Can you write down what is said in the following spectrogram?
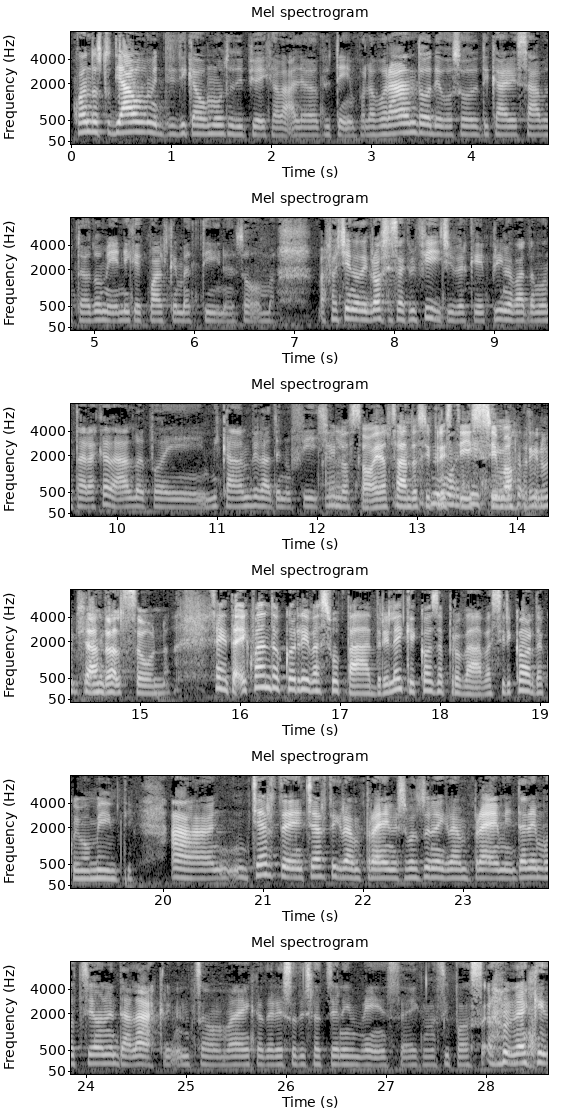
quando studiavo mi dedicavo molto di più ai cavalli, avevo più tempo. Lavorando devo solo dedicare il sabato e la domenica e qualche mattina, insomma, ma facendo dei grossi sacrifici perché prima vado a montare a cavallo e poi mi cambio e vado in ufficio. Eh, lo so, e alzandosi prestissimo, rinunciando al sonno. Senta, e quando correva suo padre, lei che cosa provava? Si ricorda quei momenti? Ah, in, certe, in certi gran premi, soprattutto nei gran premi, dall'emozione e da lacrime, insomma, ecco, delle soddisfazioni immense che ecco, non si possono neanche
